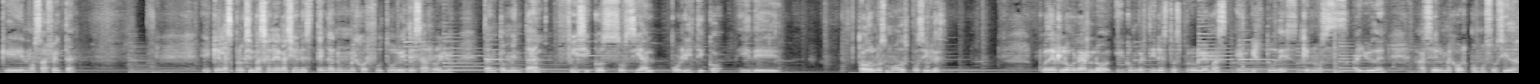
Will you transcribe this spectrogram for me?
que nos afectan y que las próximas generaciones tengan un mejor futuro y desarrollo tanto mental, físico, social, político y de todos los modos posibles poder lograrlo y convertir estos problemas en virtudes que nos ayuden a ser mejor como sociedad.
